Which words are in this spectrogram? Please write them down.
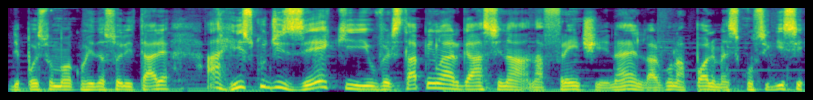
depois foi uma corrida solitária. Arrisco dizer que o Verstappen largasse na, na frente, né? Largou na pole, mas conseguisse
